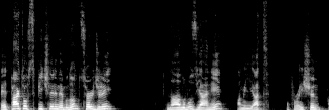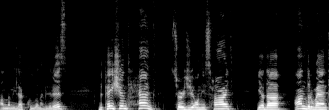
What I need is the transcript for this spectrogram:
Evet, part of speech'leri ne bunun? Surgery, nounumuz yani ameliyat, operation anlamıyla kullanabiliriz. The patient had surgery on his heart ya da underwent,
